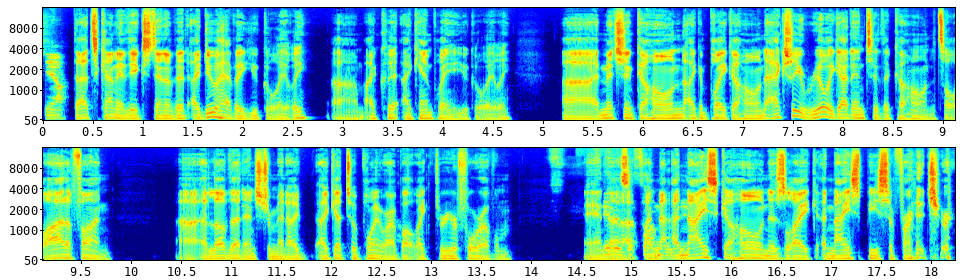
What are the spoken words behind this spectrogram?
yeah, that's kind of the extent of it. I do have a ukulele. Um, I could I can play a ukulele. Uh, I mentioned cajon. I can play cajon. I actually really got into the cajon. It's a lot of fun. Uh, I love that instrument. I I get to a point where I bought like three or four of them. And uh, a, a, a, nice cajon is like a nice piece of furniture.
